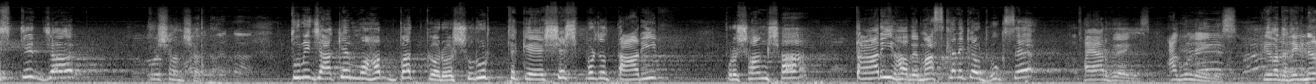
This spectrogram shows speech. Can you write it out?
স্টেজ যার প্রশংসা তুমি যাকে মহাব্বাত করো, শুরুর থেকে শেষ পর্যন্ত তারই প্রশংসা, তারই হবে। মাঝখানে কেউ ঢুকছে ফায়ার হয়ে গেছে, আগুন লেগে গেছে। কি কথা, ঠিক না?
